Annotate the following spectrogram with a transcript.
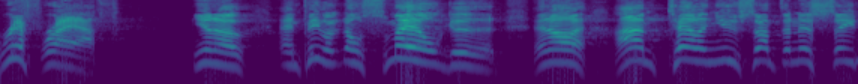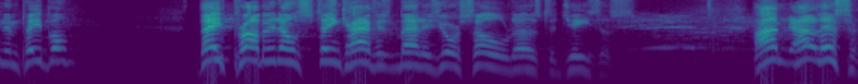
riffraff, you know, and people that don't smell good and all that. I'm telling you something this evening, people. They probably don't stink half as bad as your soul does to Jesus. I'm, now listen,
